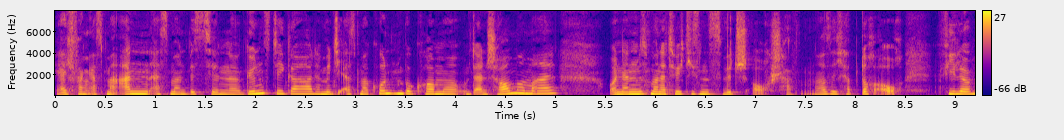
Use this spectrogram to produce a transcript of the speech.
ja, ich fange erstmal an, erstmal ein bisschen äh, günstiger, damit ich erstmal Kunden bekomme und dann schauen wir mal. Und dann muss man natürlich diesen Switch auch schaffen. Also ich habe doch auch viele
